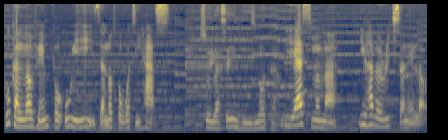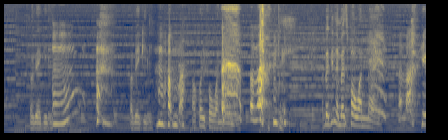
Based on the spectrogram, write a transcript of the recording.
who can love him for who he is and not for what he has. So you are saying he is not um, Yes, Mama, you have a rich son-in-law. Obiageli? Mm? Obiageli. Mama, I'll call you 419. Mama, Obiageli name is 419. Mama. Hey!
